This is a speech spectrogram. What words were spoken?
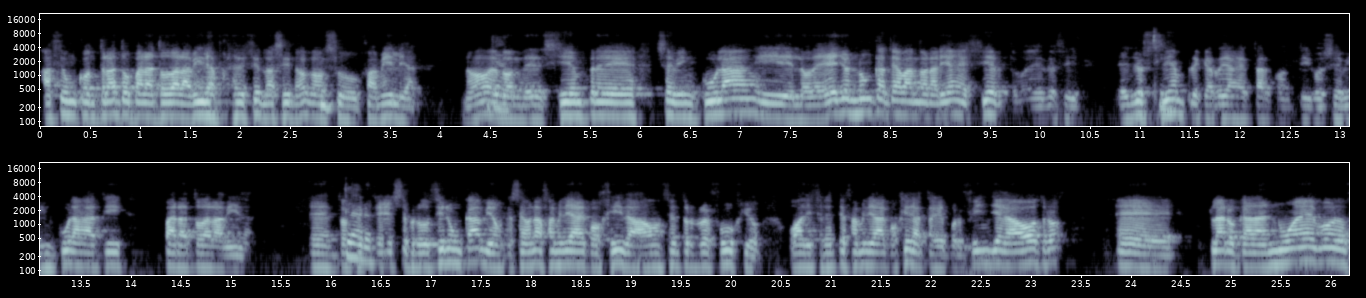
hace un contrato para toda la vida, por decirlo así, ¿no? Con su familia, ¿no? Yeah. Donde siempre se vinculan y lo de ellos nunca te abandonarían, es cierto. Es decir, ellos sí. siempre querrían estar contigo, se vinculan a ti para toda la vida. Entonces, claro. ese producir un cambio, aunque sea una familia de acogida, a un centro de refugio o a diferentes familias de acogida, hasta que por fin llega otro, eh, claro, cada nuevo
